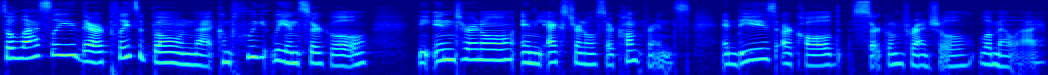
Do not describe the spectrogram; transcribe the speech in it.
So lastly, there are plates of bone that completely encircle the internal and the external circumference, and these are called circumferential lamellae.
